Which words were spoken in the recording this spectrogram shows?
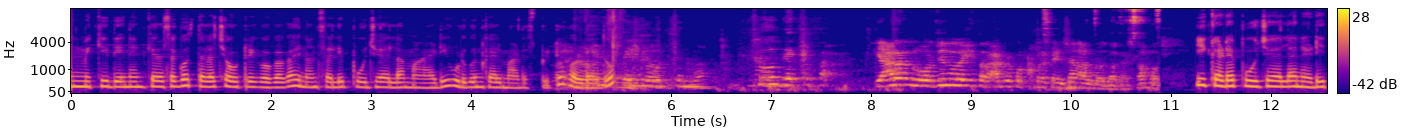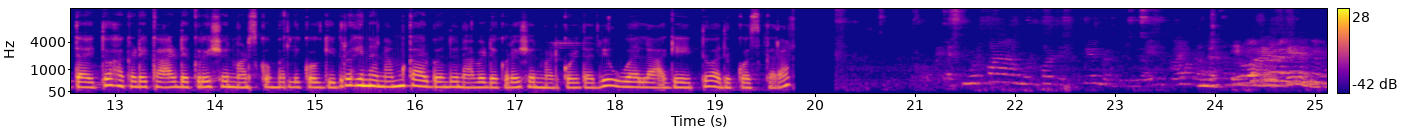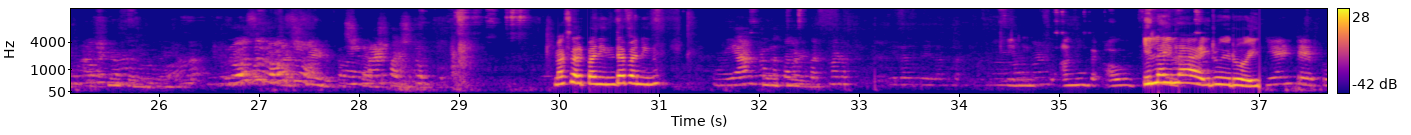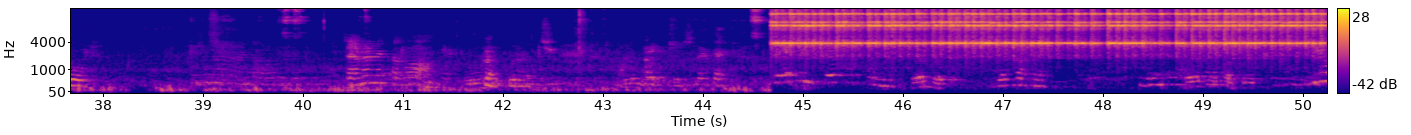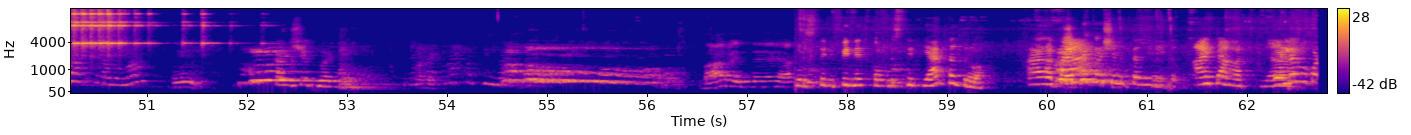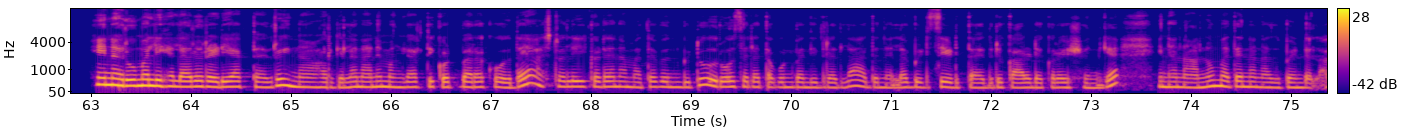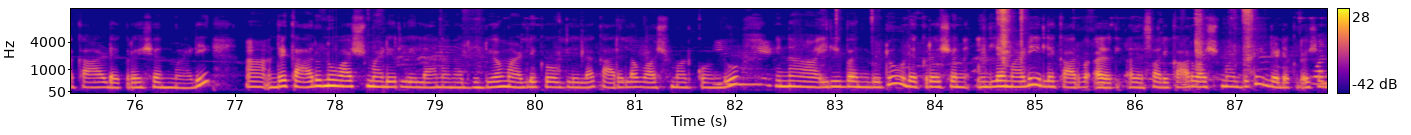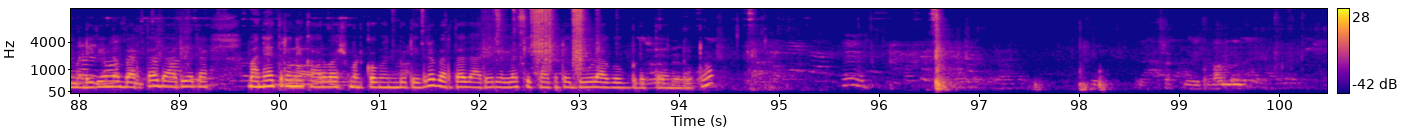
ಇನ್ನು ಮಿಕ್ಕಿದ್ದು ಏನೇನು ಕೆಲಸ ಗೊತ್ತಲ್ಲ, ಚೌಟ್ರಿಗೆ ಹೋಗಾಗ ಇನ್ನೊಂದ್ಸಲಿ ಪೂಜೆ ಎಲ್ಲ ಮಾಡಿ ಹುಡುಗನ ಕೈಲಿ ಮಾಡಿಸ್ಬಿಟ್ಟು ಹೊರಡೋದು. ಯಾರಾದ್ರೂ ಒರಿಜಿನಲ್ ಈ ತರ ಆರ್ಡರ್ ಕೊಟ್ಬಿಟ್ರೆ ಟೆನ್ಷನ್ ಆಗ್ಬಿಡೋದು ಕಸ್ಟಮರ್ ಈ ಕಡೆ ಪೂಜೆ ಎಲ್ಲ ನಡೀತಾ ಇತ್ತು. ಆ ಕಡೆ ಕಾರ್ ಡೆಕೋರೇಷನ್ ಮಾಡಿಸ್ಕೊಂಬರ್ಲಿಕ್ಕೆ ಹೋಗಿದ್ರು. ಇನ್ನು ನಮ್ಮ ಕಾರ್ ಬಂದು ನಾವೇ ಡೆಕೋರೇಷನ್ ಮಾಡ್ಕೊಳ್ತಾ ಇದ್ವಿ. ಹೂವು ಎಲ್ಲ ಹಾಗೆ ಇತ್ತು. ಅದಕ್ಕೋಸ್ಕರ. ಮತ್ತೆ ಸ್ವಲ್ಪ ನಿಂದೆ ಬಾ ನೀನು. ಇಲ್ಲ ಇಲ್ಲ ಇರು ಇರು. ಬಾರ ಹಿಂದೆ ಯಾಕೆ ಬಿಡಿಸ್ತೀನಿ ಪಿನ್ ಎತ್ಕೊಂಡು ಬಿಡಿಸ್ತೀನಿ ಯಾರು ತಂದ್ರು ಡೆಕೋರೇಷನ್ ತಂದಿದ್ದು ಆಯ್ತಾ ಇನ್ನು ರೂಮಲ್ಲಿ ಎಲ್ಲರೂ ರೆಡಿ ಆಗ್ತಾಯಿದ್ರು ಇನ್ನು ಅವ್ರಿಗೆಲ್ಲ ನಾನೇ ಮಂಗಳಾರತಿ ಕೊಟ್ಟು ಬರೋಕ್ಕೆ ಹೋದೆ. ಅಷ್ಟರಲ್ಲಿ ಈ ಕಡೆ ನಮ್ಮ ಮತ್ತೆ ಬಂದುಬಿಟ್ಟು ರೋಸ್ ಎಲ್ಲ ತೊಗೊಂಡು ಬಂದಿದ್ರಲ್ಲ, ಅದನ್ನೆಲ್ಲ ಬಿಡಿಸಿ ಇಡ್ತಾಯಿದ್ರು ಕಾರ್ ಡೆಕೋರೇಷನ್ಗೆ ಇನ್ನು ನಾನು ಮತ್ತು ನನ್ನ ಹಸ್ಬೆಂಡೆಲ್ಲ ಕಾರ್ ಡೆಕೋರೇಷನ್ ಮಾಡಿ ಅಂದರೆ ಕಾರೂ ವಾಶ್ ಮಾಡಿರಲಿಲ್ಲ. ನಾನು ಅದು ವಿಡಿಯೋ ಮಾಡಲಿಕ್ಕೆ ಹೋಗಲಿಲ್ಲ. ಕಾರೆಲ್ಲ ವಾಶ್ ಮಾಡಿಕೊಂಡು ಇನ್ನು ಇಲ್ಲಿ ಬಂದುಬಿಟ್ಟು ಡೆಕೋರೇಷನ್ ಇಲ್ಲೇ ಮಾಡಿ, ಇಲ್ಲೇ ಕಾರ್ ಅದೇ ಸಾರಿ ಕಾರ್ ವಾಶ್ ಮಾಡಿಬಿಟ್ಟು ಇಲ್ಲೇ ಡೆಕೋರೇಷನ್ ಮಾಡಿದ್ವಿ ಇನ್ನು ಬರ್ತಾ ದಾರಿಯೆಲ್ಲ ಮನೆ ಹತ್ರನೇ ಕಾರ್ ವಾಶ್ ಮಾಡ್ಕೊಂಡು ಬಂದುಬಿಟ್ಟಿದ್ರೆ ಬರ್ತಾ ದಾರಿಯಲ್ಲೆಲ್ಲ ಸಿಕ್ಕಾಪಟ್ಟೆ ಧೂಳಾಗೋಗ್ಬಿಡುತ್ತೆ ಅಂದ್ಬಿಟ್ಟು.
